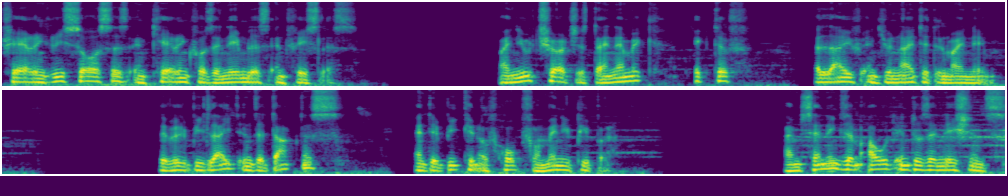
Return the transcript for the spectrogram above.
sharing resources and caring for the nameless and faceless. My new church is dynamic, active, alive, and united in my name. There will be light in the darkness and a beacon of hope for many people. I'm sending them out into the nations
